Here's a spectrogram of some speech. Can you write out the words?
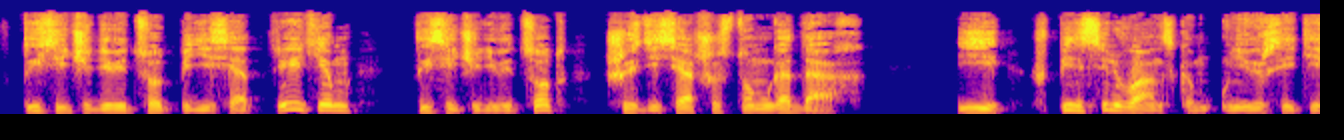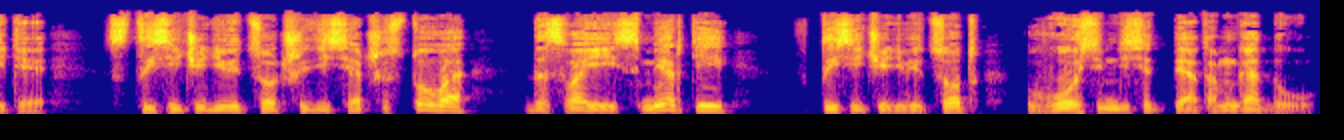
в 1953-1966 годах и в Пенсильванском университете с 1966 до своей смерти в 1985 году.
